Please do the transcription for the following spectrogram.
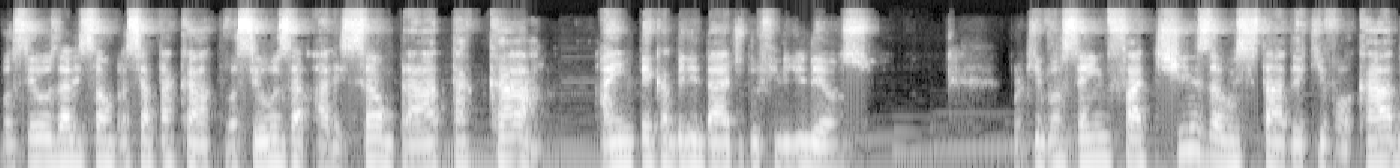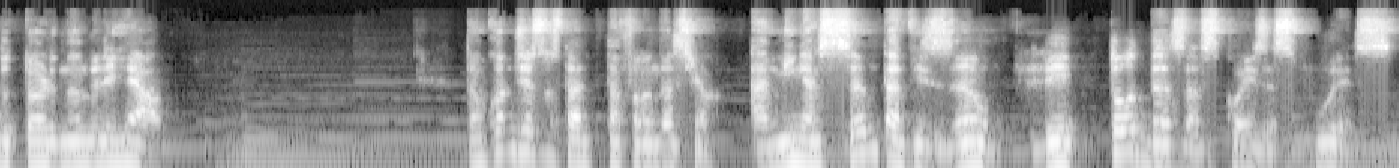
Você usa a lição para se atacar, você usa a lição para atacar a impecabilidade do Filho de Deus. Porque você enfatiza o estado equivocado, tornando ele real. Então, quando Jesus está tá falando assim, ó, a minha santa visão vê todas as coisas puras,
